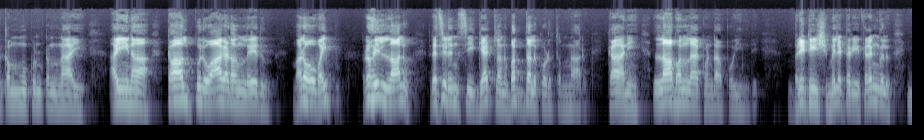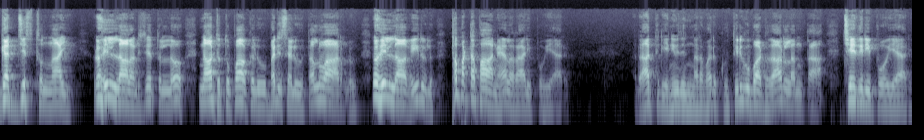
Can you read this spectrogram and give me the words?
కమ్ముకుంటున్నాయి. అయినా కాల్పులు ఆగడం లేదు. మరోవైపు రోహిల్లాలు రెసిడెన్సీ గేట్లను బద్దలు కొడుతున్నారు. కానీ లాభం లేకుండా పోయింది. బ్రిటిష్ మిలిటరీ ఫిరంగులు గర్జిస్తున్నాయి. రోహిల్లాల చేతుల్లో నాటు తుపాకులు బరిసెలు తల్వార్లు రోహిల్లా వీరులు టపటపా నేల రాలిపోయారు. రాత్రి ఎనిమిదిన్నర వరకు తిరుగుబాటుదారులంతా చెదిరిపోయారు.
